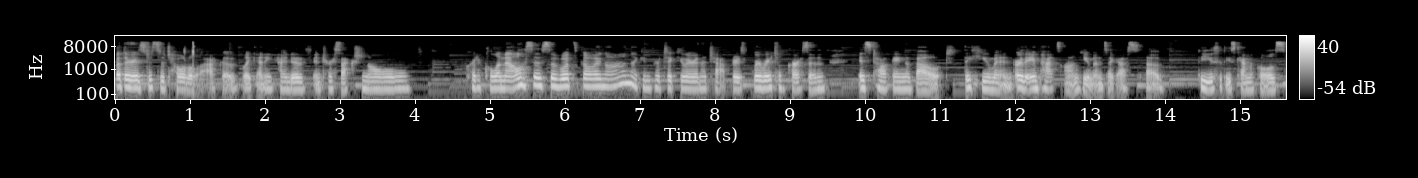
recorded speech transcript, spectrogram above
But there is just a total lack of like any kind of intersectional critical analysis of what's going on, like in particular in the chapters where Rachel Carson is talking about the human or the impacts on humans, I guess, of the use of these chemicals.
